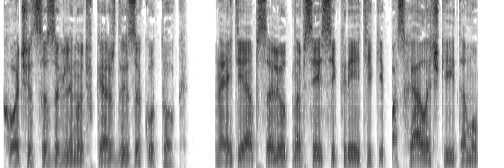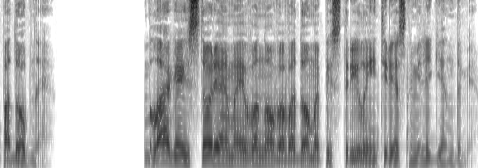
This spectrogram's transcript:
Хочется заглянуть в каждый закуток, найти абсолютно все секретики, пасхалочки и тому подобное. Благо, история моего нового дома пестрила интересными легендами.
